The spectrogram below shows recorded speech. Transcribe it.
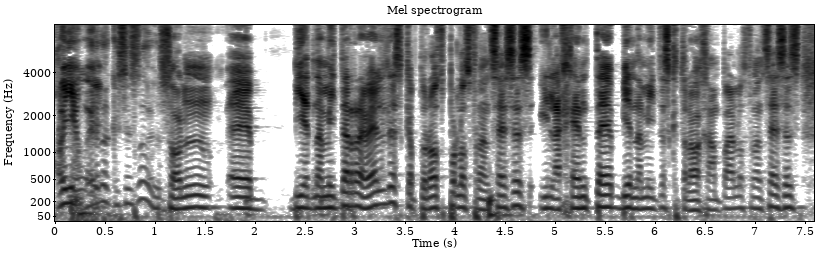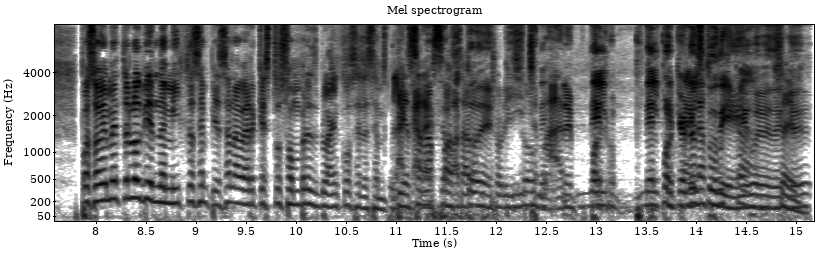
Oye, güey. ¿Qué es eso? Son eh, vietnamitas rebeldes capturados por los franceses y la gente vietnamitas que trabajaban para los franceses. Pues obviamente los vietnamitas empiezan a ver que estos hombres blancos se les La empiezan cara a de pasar vato el de chorizo. pinche madre. del- ¿Por, del ¿por qué no la estudié, güey? De Sí.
